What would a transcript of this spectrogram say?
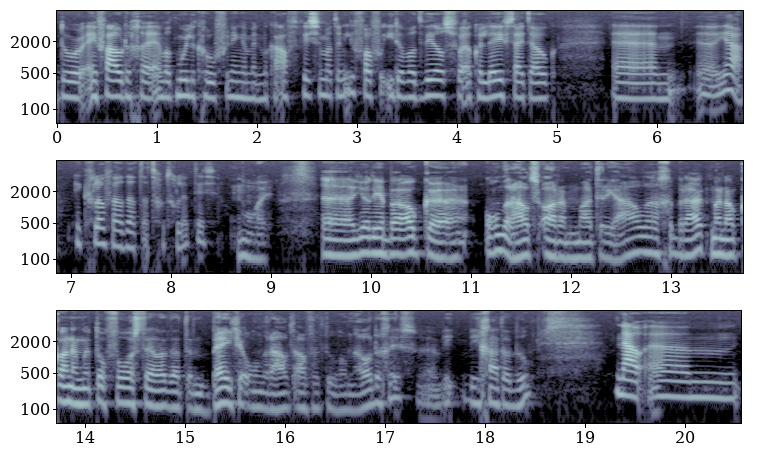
door eenvoudige en wat moeilijke oefeningen met elkaar af te wisselen. Maar in ieder geval voor ieder wat wils, voor elke leeftijd ook. Uh, ja, ik geloof wel dat dat goed gelukt is. Mooi. jullie hebben ook onderhoudsarm materiaal gebruikt. Maar dan kan ik me toch voorstellen dat een beetje onderhoud af en toe wel nodig is. wie, wie gaat dat doen? Nou, um,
